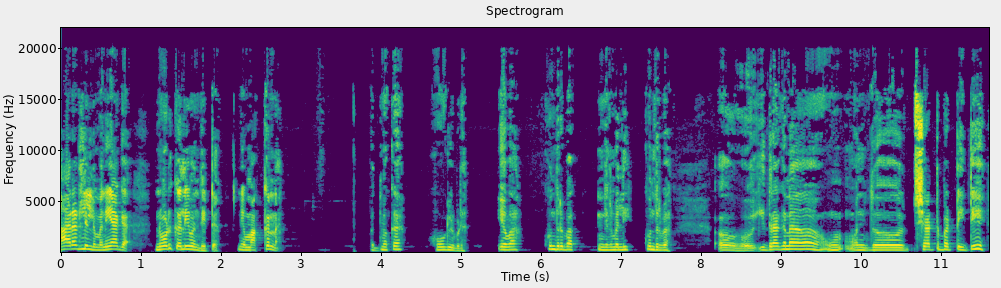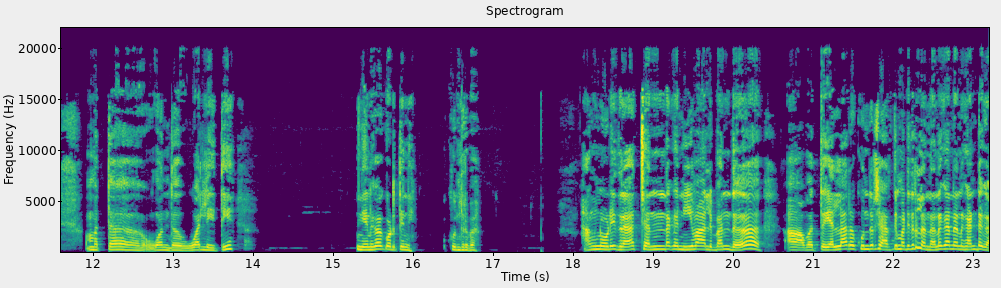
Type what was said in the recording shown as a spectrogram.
ಹಾರಾಡ್ಲಿಲ್ಲ ಮನೆಯಾಗ. ನೋಡಿ ಕಲಿ ಒಂದಿಟ್ಟು ನಿಮ್ಮ ಅಕ್ಕನ. ಪದ್ಮಕ್ಕ, ಹೋಗ್ಲಿ ಬಿಡ. ಯಾವ ಕುಂದ್ರ ಬಾ. ನಿರ್ಮಲಿ, ಕುಂದ್ರ ಬಾ. ಇದ್ರಾಗನ ಒಂದು ಶರ್ಟ್ ಬಟ್ಟೆ ಐತಿ, ಮತ್ತು ಒಂದು ಒಲ್ ಐತಿ. ನಿನಗ ಕೊಡ್ತೀನಿ. ಕುಂದ್ರ ಬಾ. ಹಂಗೆ ನೋಡಿದ್ರೆ ಚಂದಾಗ ನೀವ ಅಲ್ಲಿ ಬಂದು ಅವತ್ತು ಎಲ್ಲಾರು ಕುಂದ್ರಿಸಿ ಆರತಿ ಮಾಡಿದ್ರಲ್ಲ ನನಗ ನನ್ನ ಗಂಡಗ,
